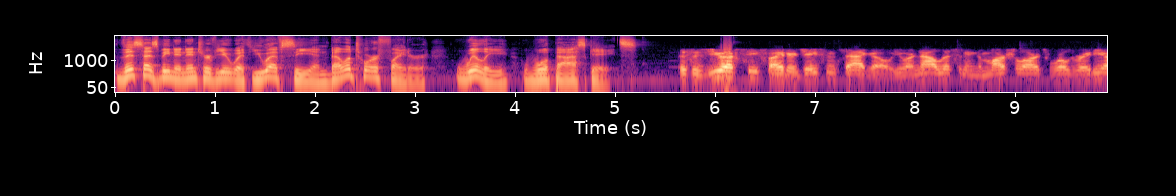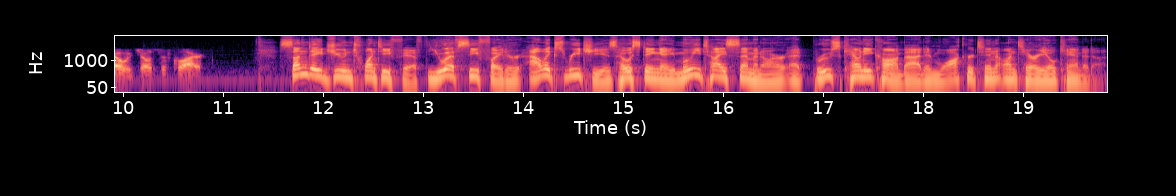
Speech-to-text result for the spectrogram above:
This has been an interview with UFC and Bellator fighter Willie Whoop Ass Gates. This is UFC fighter Jason Saggo. You are now listening to Martial Arts World Radio with Joseph Clark. Sunday, June 25th, UFC fighter Alex Ricci is hosting a Muay Thai seminar at Bruce County Combat in Walkerton, Ontario, Canada.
